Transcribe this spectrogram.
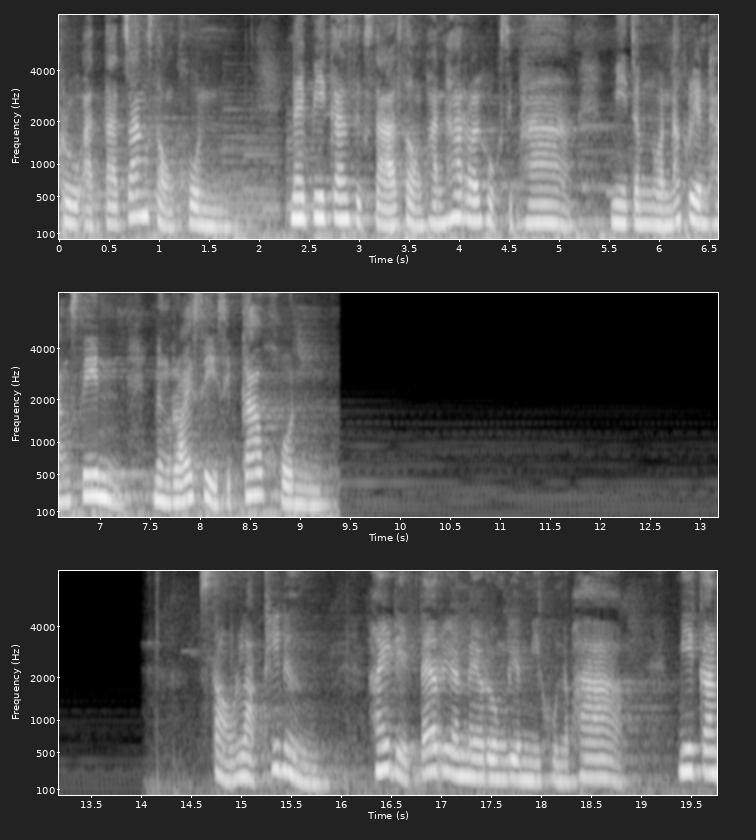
ครูอัตราจ้างสองคน ในปีการศึกษา 2565 มีจำนวนนักเรียนทั้งสิ้น 149 คนเสาหลักที่ 1 ให้เด็กได้เรียนในโรงเรียนมีคุณภาพ มีการ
